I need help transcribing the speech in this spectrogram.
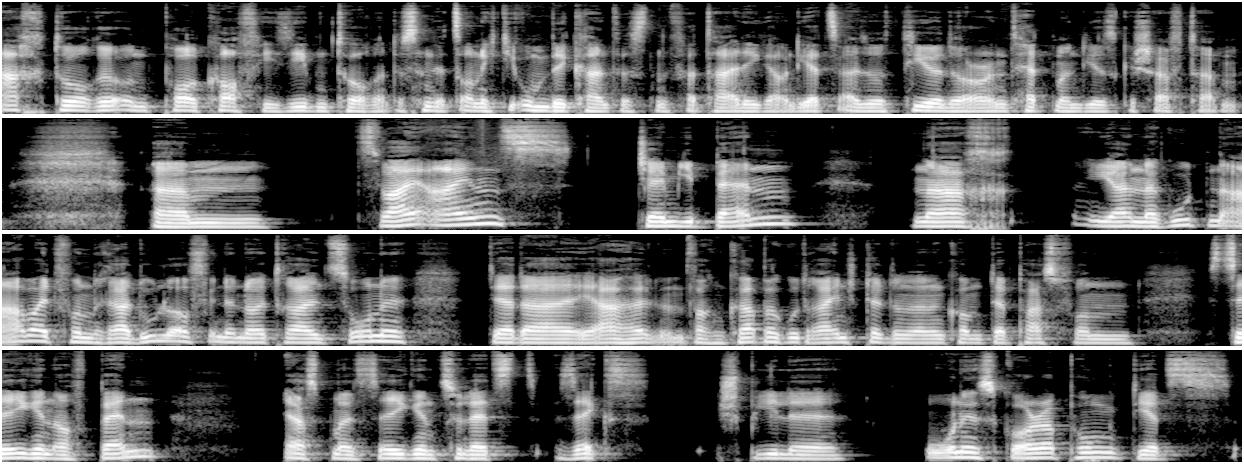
acht Tore und Paul Coffey sieben Tore. Das sind jetzt auch nicht die unbekanntesten Verteidiger. Und jetzt also Theodore und Hetman, die es geschafft haben. Ähm, 2-1, Jamie Benn nach ja, einer guten Arbeit von Radulov in der neutralen Zone, der da ja halt einfach einen Körper gut reinstellt und dann kommt der Pass von Sagan auf Ben. Erstmal Sagan zuletzt sechs Spiele ohne Scorerpunkt, jetzt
